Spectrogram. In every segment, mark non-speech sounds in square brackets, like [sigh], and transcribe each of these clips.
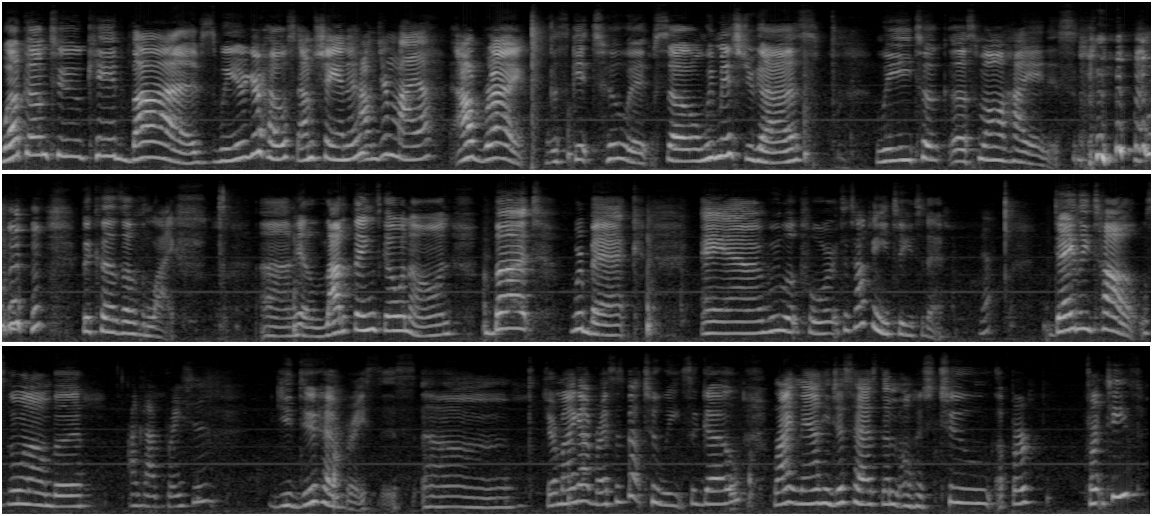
Welcome to Kid Vibez. We are your hosts. I'm Shannon. I'm Jeremiah. All right, let's get to it. So, we missed you guys. We took a small hiatus [laughs] [laughs] because of life. Uh, we had a lot of things going on, but we're back and we look forward to talking to you today. Yep. Daily talk. What's going on, bud? I got braces. You do have braces. Um, Jeremiah got braces about two weeks ago. Right now, he just has them on his two upper front teeth,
